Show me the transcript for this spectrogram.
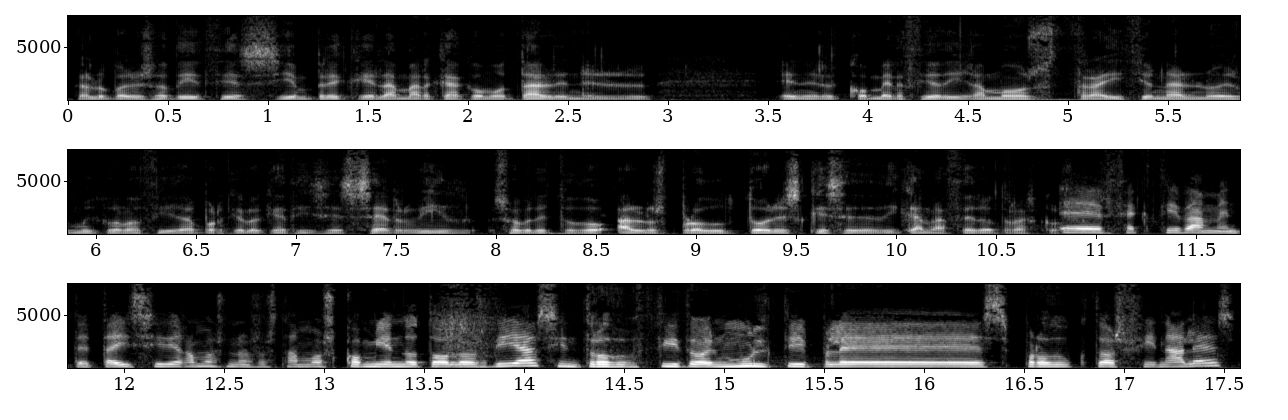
Claro, por eso dices siempre que la marca como tal en el, en el comercio, digamos, tradicional no es muy conocida porque lo que hacéis es servir sobre todo a los productores que se dedican a hacer otras cosas. Efectivamente, Taisi, digamos, nos lo estamos comiendo todos los días, introducido en múltiples productos finales,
